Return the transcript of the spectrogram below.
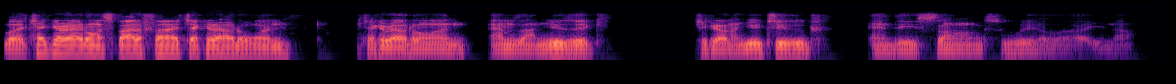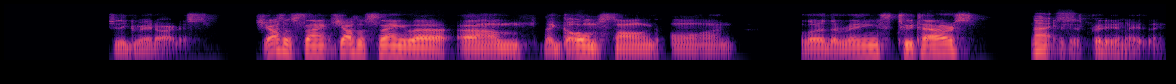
But check her out on Spotify. Check her out on check her out on Amazon Music. Check her out on YouTube. And these songs will, uh, you know, she's a great artist. She also sang. She also sang the um the Gollum song on Lord of the Rings, Two Towers, Nice, which is pretty amazing.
